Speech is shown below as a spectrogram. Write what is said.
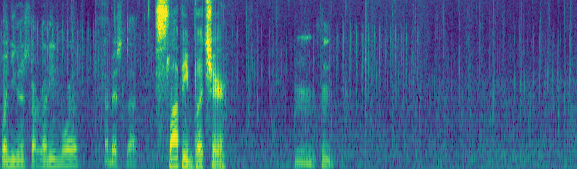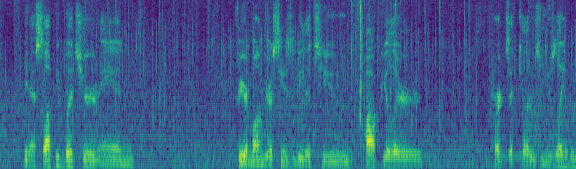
When you gonna start running more of? I missed that. Sloppy Butcher. Hmm. Yeah, Sloppy Butcher and Fearmonger seems to be the two popular perks that killers use lately.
